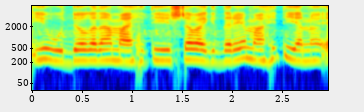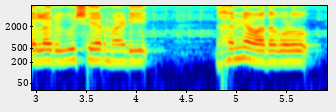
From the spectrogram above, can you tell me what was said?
ಈ ಉದ್ಯೋಗದ ಮಾಹಿತಿ ಇಷ್ಟವಾಗಿದ್ದರೆ ಮಾಹಿತಿಯನ್ನು ಎಲ್ಲರಿಗೂ ಶೇರ್ ಮಾಡಿ. ಧನ್ಯವಾದಗಳು.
